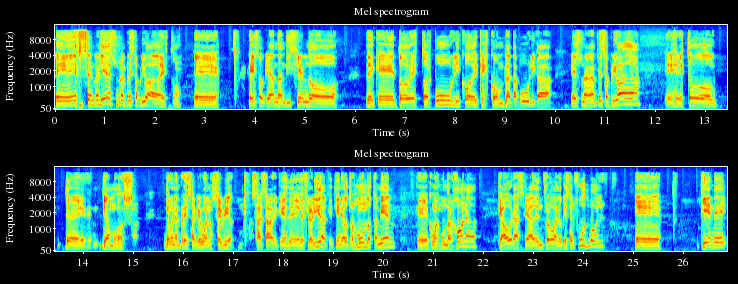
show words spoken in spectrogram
Eh, es, en realidad es una empresa privada esto. Eh, eso que andan diciendo de que todo esto es público, de que es con plata pública, es una empresa privada, es, es todo, de, digamos, de una empresa que, bueno, se vio, o sea, sabe que es de, de Florida, que tiene otros mundos también, que, como es Mundo Arjona, que ahora se adentró a lo que es el fútbol. Eh, tiene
